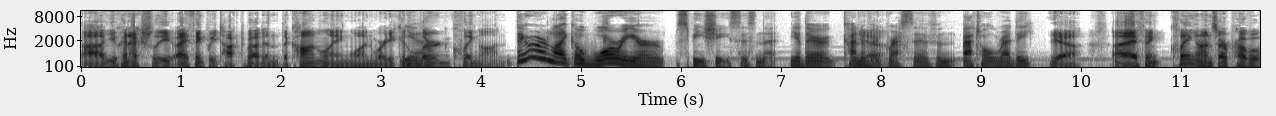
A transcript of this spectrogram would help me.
Uh, you can actually, I think we talked about in the Conlang one where you can Yeah. learn Klingon. They are like a warrior species, isn't it? Yeah, they're kind of Yeah. aggressive and battle ready. Yeah, I think Klingons are probably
